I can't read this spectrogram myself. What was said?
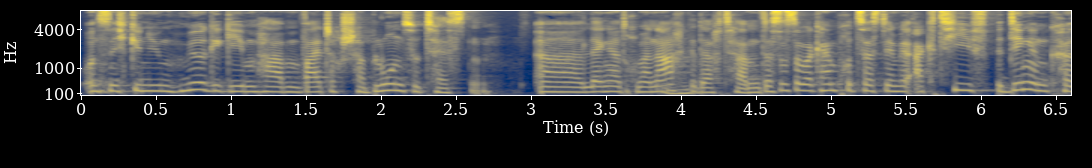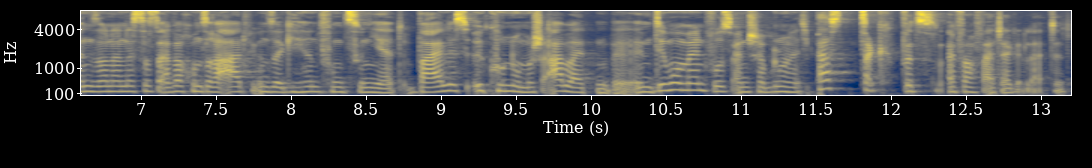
uns nicht genügend Mühe gegeben haben, weitere Schablonen zu testen. Äh, länger drüber mhm. nachgedacht haben. Das ist aber kein Prozess, den wir aktiv bedingen können, sondern es ist einfach unsere Art, wie unser Gehirn funktioniert, weil es ökonomisch arbeiten will. In dem Moment, wo es eine Schablone hat, die passt, zack, wird es einfach weitergeleitet.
